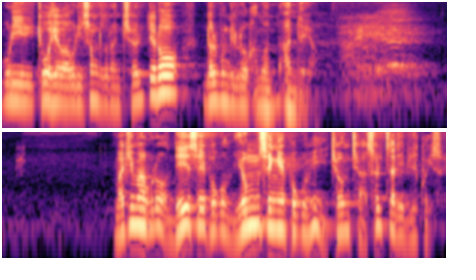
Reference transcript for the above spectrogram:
우리 교회와 우리 성도들은 절대로 넓은 길로 가면 안 돼요. 마지막으로 내세 복음, 영생의 복음이 점차 설 자리를 잃고 있어요.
